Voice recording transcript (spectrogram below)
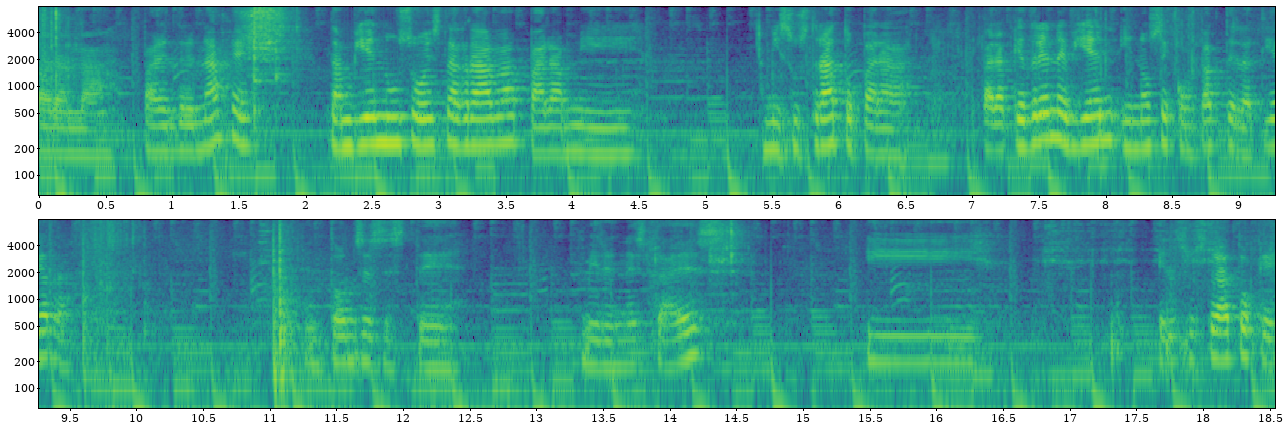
para, la, para el drenaje. También uso esta grava para mi, mi sustrato, para, para que drene bien y no se compacte la tierra. Entonces, este, miren, esta es. Y el sustrato que,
